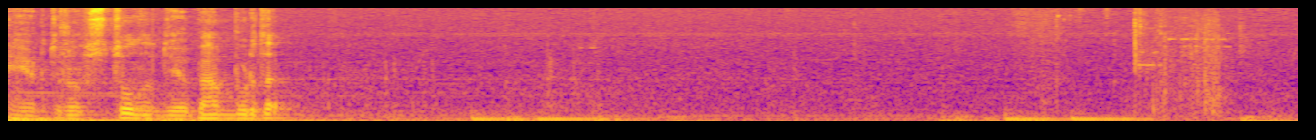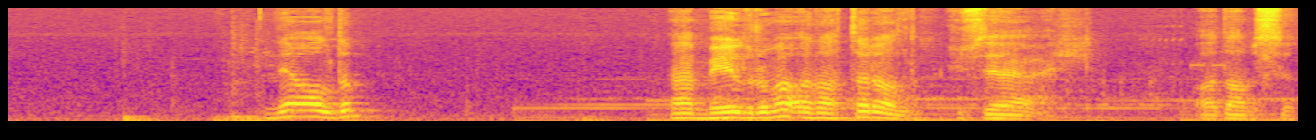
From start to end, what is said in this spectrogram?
Airdrop stolen diyor. Ben burada Ne aldım? Ha mailroom'a anahtar aldım. Güzel. Adamsın.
